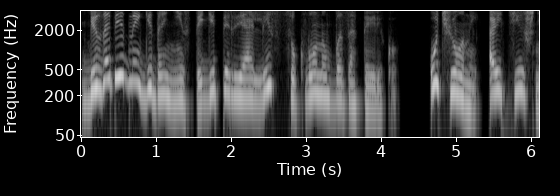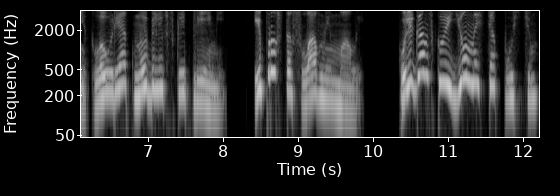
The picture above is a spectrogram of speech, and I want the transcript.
Безобидный гедонист и гиперреалист с уклоном в эзотерику. Ученый, айтишник, лауреат Нобелевской премии и просто славный малый. Хулиганскую юность опустим.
